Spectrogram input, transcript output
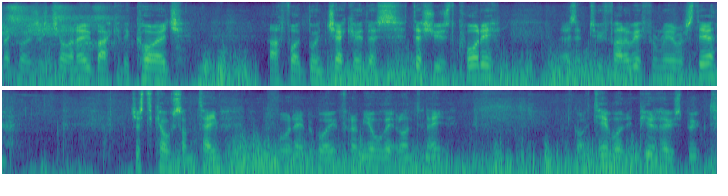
Nicola's just chilling out back in the cottage. I thought I'd go and check out this disused quarry that isn't too far away from where we're staying just to kill some time before uh, we go out for a meal later on tonight. We've got a table at the Pier House booked.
